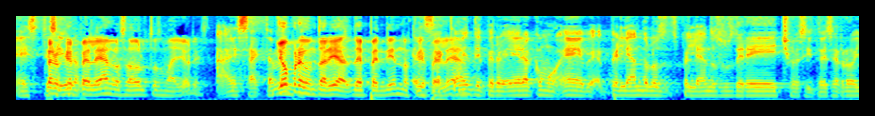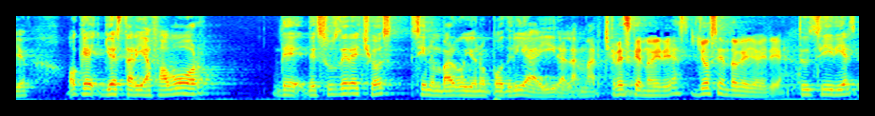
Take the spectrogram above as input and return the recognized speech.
Este, Pero hay que una- pelean los adultos mayores. Ah, exactamente. Yo preguntaría, dependiendo qué pelea. Exactamente, pero era como eh, peleando, los, peleando sus derechos y todo ese rollo. Ok, yo estaría a favor de, de sus derechos, sin embargo yo no podría ir a la marcha. ¿Crees que no irías? Yo siento que yo iría. ¿Tú sí irías?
